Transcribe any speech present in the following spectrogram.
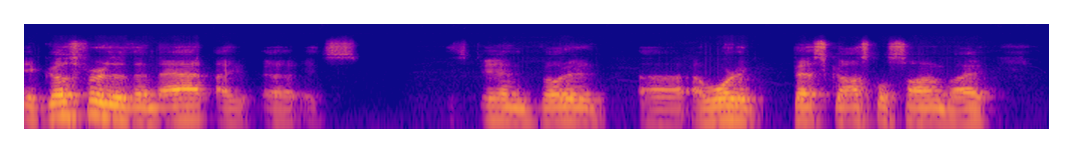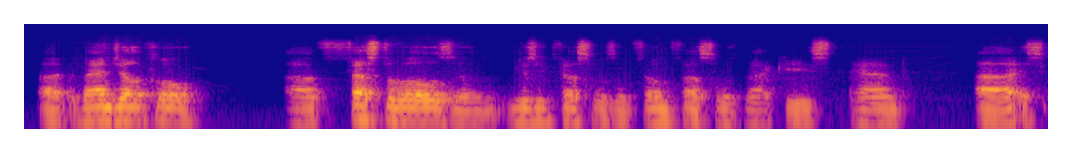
it goes further than that. I uh, it's it's been voted uh, awarded best gospel song by uh, evangelical uh, festivals and music festivals and film festivals back east, and uh, it's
